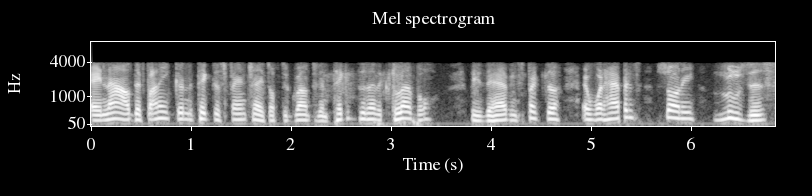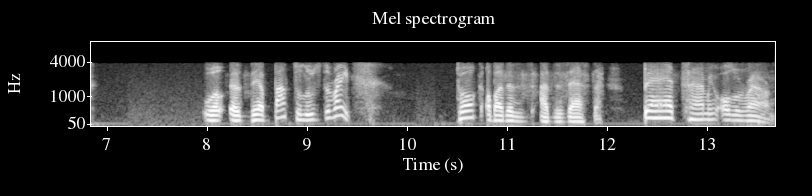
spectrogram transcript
and now they're finally going to take this franchise off the ground They're going to take it to the next level because they have having Spectre. And what happens? Sony loses. Well, uh, they're about to lose the rights. Talk about a, a disaster. Bad timing all around.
